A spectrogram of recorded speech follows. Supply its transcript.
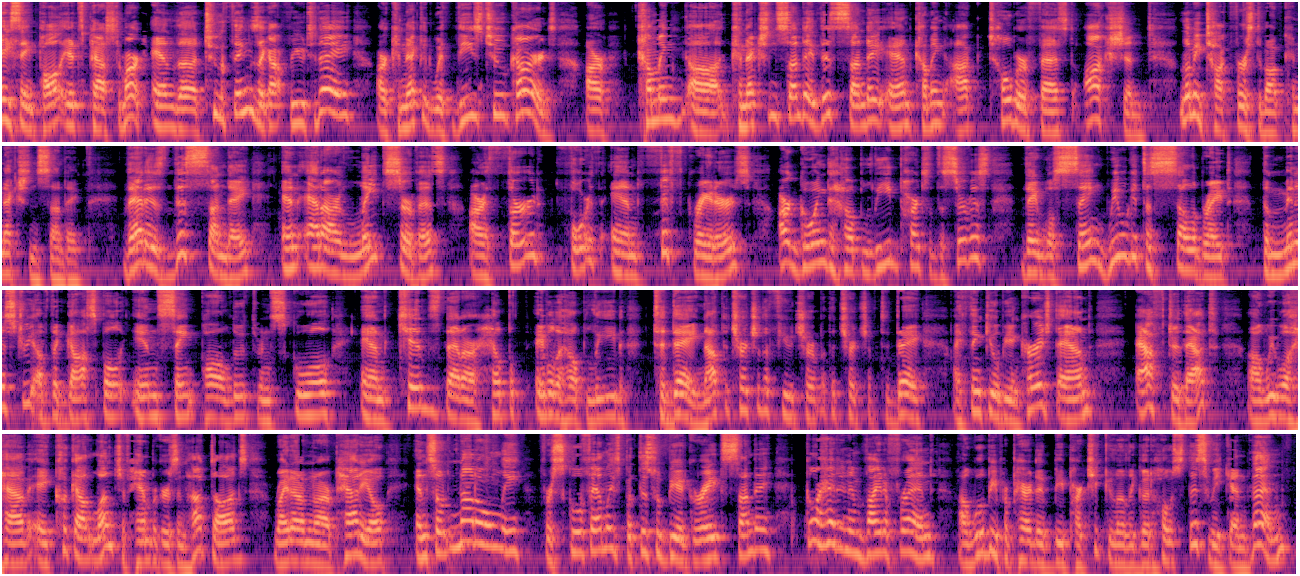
Hey, St. Paul, it's Pastor Mark, and the two things I got for you today are connected with these two cards. Our coming uh, Connection Sunday this Sunday and coming Oktoberfest auction. Let me talk first about Connection Sunday. That is this Sunday, and at our late service, our third, fourth, and fifth graders are going to help lead parts of the service. They will sing. We will get to celebrate the ministry of the gospel in St. Paul Lutheran School and kids that are help, able to help lead today, not the church of the future, but the church of today. I think you'll be encouraged. And after that, uh, we will have a cookout lunch of hamburgers and hot dogs right out on our patio. And so, not only for school families, but this would be a great Sunday go ahead and invite a friend. Uh, we'll be prepared to be particularly good hosts this weekend. Then,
